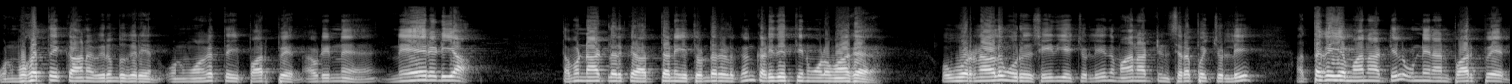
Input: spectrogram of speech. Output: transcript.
உன் முகத்தை காண விரும்புகிறேன் உன் முகத்தை பார்ப்பேன் அப்படின்னு நேரடியாக தமிழ்நாட்டில் இருக்கிற அத்தனை தொண்டர்களுக்கும் கடிதத்தின் மூலமாக ஒவ்வொரு நாளும் ஒரு செய்தியை சொல்லி இந்த மாநாட்டின் சிறப்பை சொல்லி அத்தகைய மாநாட்டில் உன்னை நான் பார்ப்பேன்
